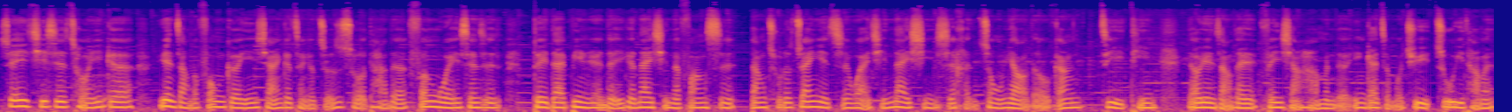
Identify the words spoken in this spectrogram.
所以其实从一个院长的风格影响一个整个诊所，他的氛围，甚至对待病人的一个耐心的方式，当除了专业之外，其实耐心是很重要的。我刚自己听廖院长在分享他们的应该怎么去注意他们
